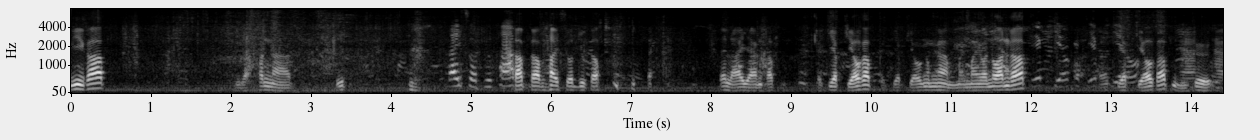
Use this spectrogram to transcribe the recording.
มีครับนี่ล่ะข้างหน้าได้สดอยู่ครับ ครับครับไล่สดอยู่ครับได้หลายอย่างครับ กระเจี๊ยบเขียวครับกระเจี๊ยบเขียวงามๆใหม่ๆอ่อนๆครับเจี๊ยบเขียวกับเจี๊ยบกระเขีเจี๊ยยวบเขียวครับนี่คือหา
